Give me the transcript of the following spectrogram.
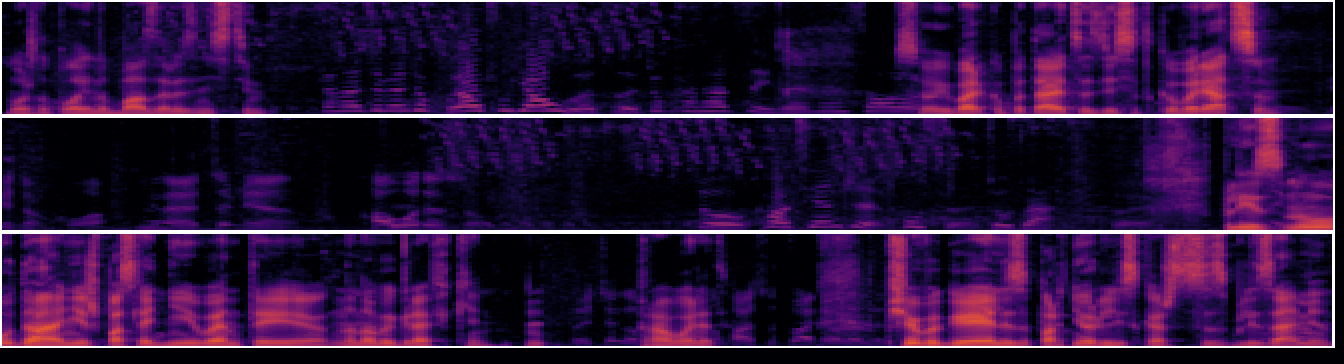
можно половину базы разнести. Все, и Варька пытается здесь отковыряться. Плиз, ну да, они же последние ивенты на новой графике проводят. Вообще в ИГЛ запартнерились, кажется, с Близами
